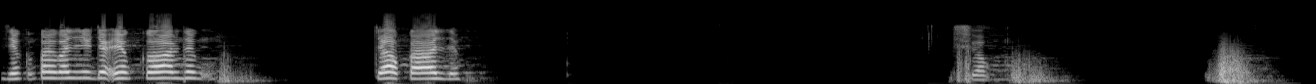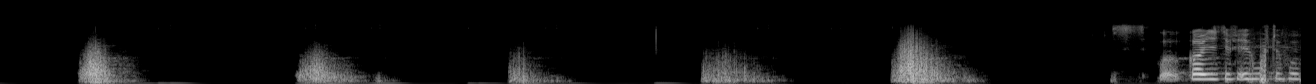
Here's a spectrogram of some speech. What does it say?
Eu, eu, eu, eu, eu, eu, eu, Все. Говорите всему, что вы...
